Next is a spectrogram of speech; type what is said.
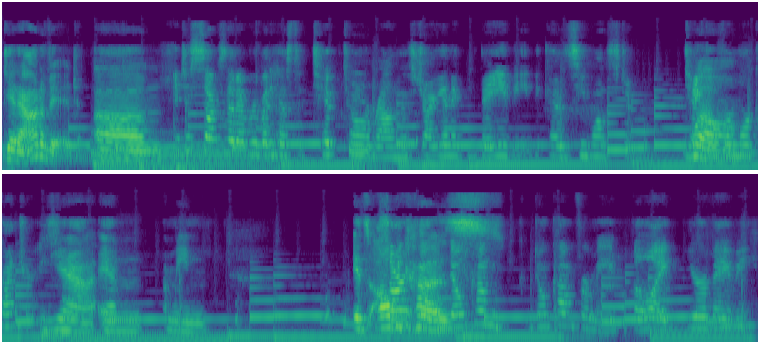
get out of it. Um, it just sucks that everybody has to tiptoe around this gigantic baby because he wants to take Well, over more countries. yeah, and I mean, it's all Sorry, because. Don't come, don't come for me. But like, you're a baby.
